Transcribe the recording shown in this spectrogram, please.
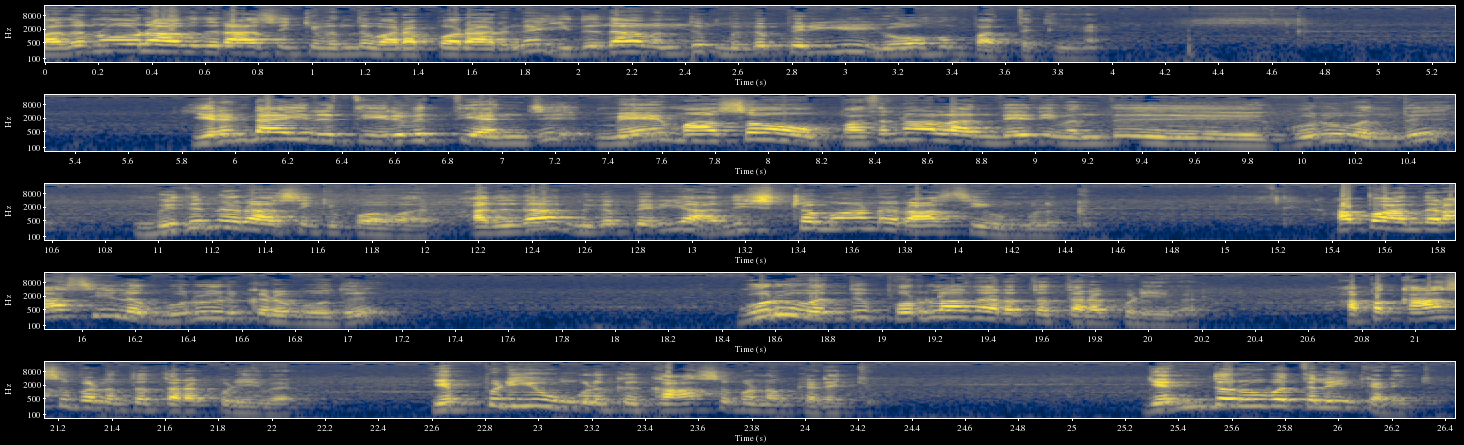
பதினோராவது ராசிக்கு வந்து வரப்போகிறாருங்க இதுதான் வந்து மிகப்பெரிய யோகம் பார்த்துக்குங்க. இரண்டாயிரத்தி இருபத்தி அஞ்சு மே மாதம் பதினாலாம் தேதி வந்து குரு வந்து மிதுன ராசிக்கு போவார். அதுதான் மிகப்பெரிய அதிர்ஷ்டமான ராசி உங்களுக்கு. அப்போ அந்த ராசியில் குரு இருக்கிற போது குரு வந்து பொருளாதாரத்தை தரக்கூடியவர். அப்போ காசு பணத்தை தரக்கூடியவர். எப்படியும் உங்களுக்கு காசு பணம் கிடைக்கும். எந்த ரூபத்திலையும் கிடைக்கும்.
